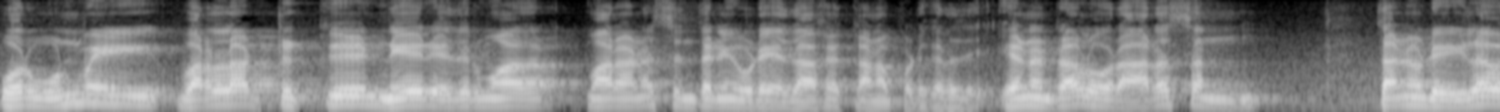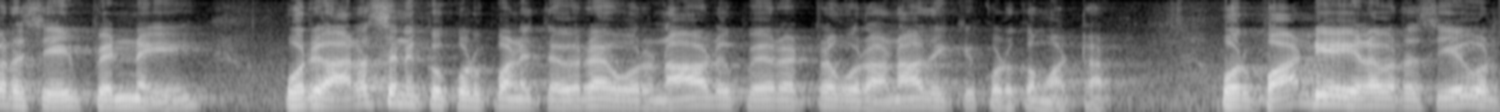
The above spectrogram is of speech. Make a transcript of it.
ஒரு உண்மை வரலாற்றுக்கு நேர் எதிர்மாறான சிந்தனையுடையதாக காணப்படுகிறது. ஏனென்றால் ஒரு அரசன் தன்னுடைய இளவரசியை பெண்ணை ஒரு அரசனுக்கு கொடுப்பானே தவிர ஒரு நாடு பேரற்ற ஒரு அனாதைக்கு கொடுக்க மாட்டான். ஒரு பாண்டிய இளவரசியை ஒரு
